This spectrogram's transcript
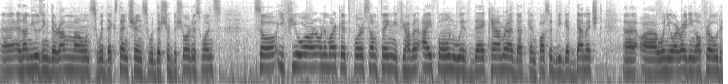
Uh, and I'm using the RAM mounts with the extensions, with the, sh the shortest ones. So if you are on the market for something, if you have an iPhone with the camera that can possibly get damaged uh, uh, when you are riding off-road,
